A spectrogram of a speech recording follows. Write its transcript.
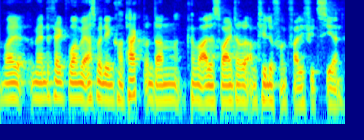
Äh, weil im Endeffekt wollen wir erstmal den Kontakt und dann können wir alles weitere am Telefon qualifizieren.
